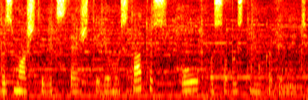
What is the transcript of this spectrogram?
Ви зможете відстежити його статус у особистому кабінеті.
